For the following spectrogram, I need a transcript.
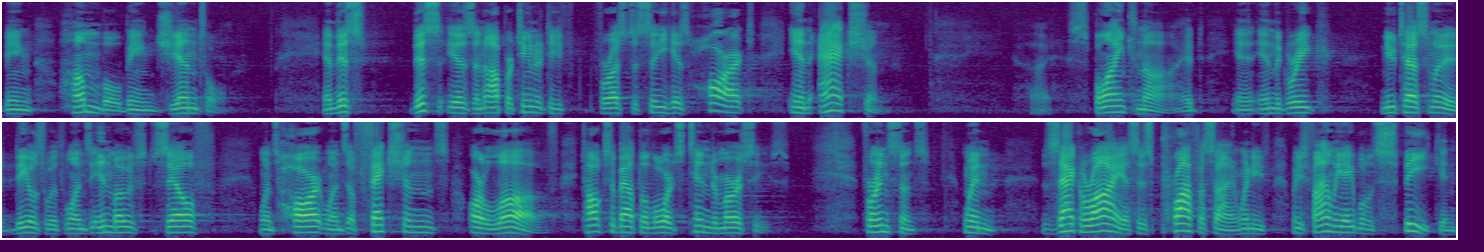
being humble, being gentle. And this this is an opportunity for us to see his heart in action. Splankna, it, in, in the Greek, New Testament, it deals with one's inmost self, one's heart, one's affections, or love. It talks about the Lord's tender mercies. For instance, when Zacharias is prophesying, when, he, when he's finally able to speak, and,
